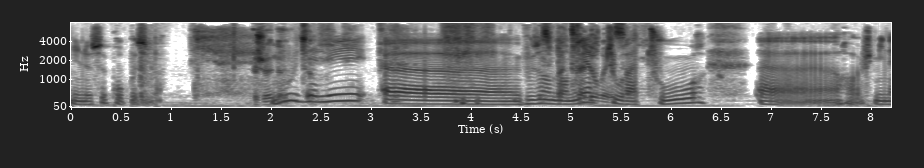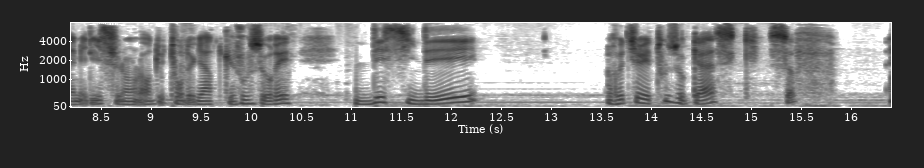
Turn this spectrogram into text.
Il ne se propose pas. Je note. Vous allez euh, vous endormir doré, tour ça. à tour. Euh, Rolf, Min, Amélie, selon l'ordre du tour de garde que vous aurez décidé. Retirez tous au casque, sauf.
